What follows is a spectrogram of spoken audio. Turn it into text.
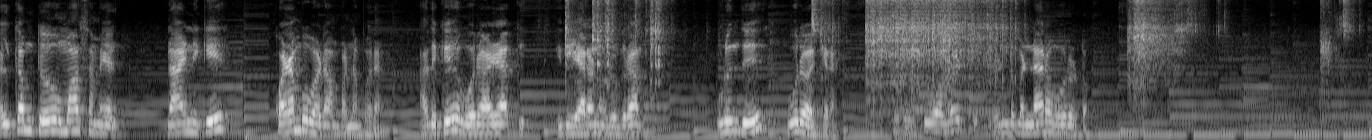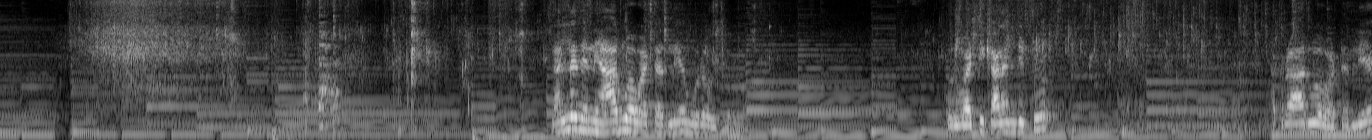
வெல்கம் டு உமா சமையல். நான் இன்னைக்கு குழம்பு வடம் பண்ண போகிறேன் அதுக்கு ஒரு அழாக்கு. இது இரநூறு கிராம். உளுந்து ஊற வைக்கிறேன். ஒரு டூ ஹவர்ஸ் ரெண்டு மணி நேரம் ஊறட்டும். நல்ல தண்ணி ஆர்வா வாட்டர்லேயே ஊற வச்சிருவோம் ஒரு வாட்டி களைஞ்சிட்டு அப்புறம் ஆர்வா வாட்டர்லேயே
